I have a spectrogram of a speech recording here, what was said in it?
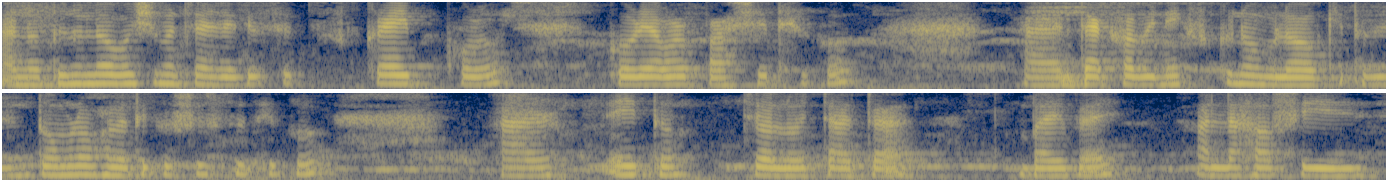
আর নতুন হলে অবশ্যই আমার চ্যানেলটাকে সাবস্ক্রাইব করো। করে আমার পাশে থেকো। আর দেখা হবে নেক্সট কোনো ব্লগে ততদিন তোমরা ভালো থেকো, সুস্থ থেকো। আর এই তো, চলো, টাটা বাই বাই আল্লাহ হাফিজ।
